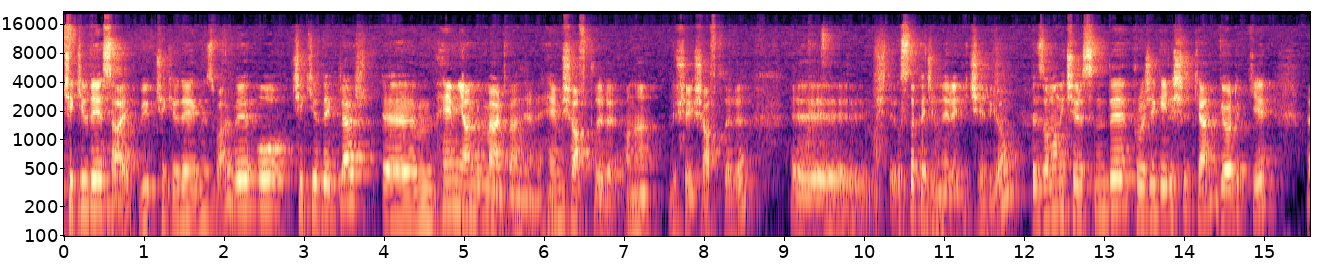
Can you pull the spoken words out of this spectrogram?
çekirdeğe sahip. Büyük çekirdeğimiz var ve o çekirdekler hem yangın merdivenlerini hem şaftları, ana düşey şaftları işte ıslak hacimleri içeriyor. Zaman içerisinde proje gelişirken gördük ki e,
